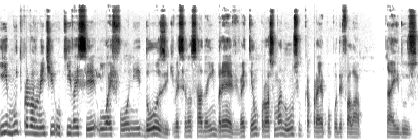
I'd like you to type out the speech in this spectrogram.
e muito provavelmente o que vai ser o iPhone 12, que vai ser lançado aí em breve. Vai ter um próximo anúncio para a Apple poder falar aí dos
